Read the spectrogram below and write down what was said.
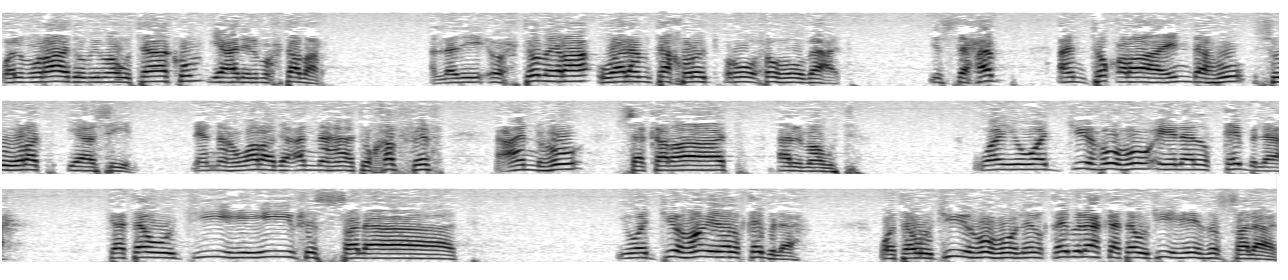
والمراد بموتاكم يعني المحتضر الذي احتضر ولم تخرج روحه بعد. يستحب أن تقرأ عنده سورة ياسين لأنه ورد أنها تخفف عنه سكرات الموت. ويوجهه إلى القبلة كتوجيهه في الصلاة. يوجهه إلى القبلة وتوجيهه للقبلة كتوجيهه في الصلاة.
